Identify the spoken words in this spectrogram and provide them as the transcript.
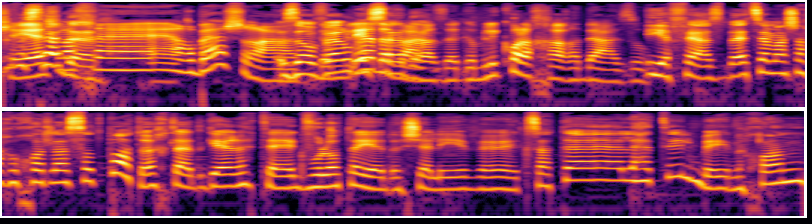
שיש בסדר. לך אה, הרבה השראה. זה עובר גם בלי בסדר. הדבר הזה, גם בלי כל החרדה הזו. יפה, אז בעצם מה שאנחנו יכולות לעשות פה, את הולכת לאתגר את אה, גבולות הידע שלי וקצת אה, להטיל בי, נכון?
